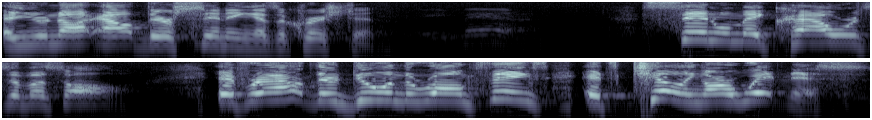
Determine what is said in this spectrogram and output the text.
and you're not out there sinning as a Christian. Amen. Sin will make cowards of us all. If we're out there doing the wrong things, it's killing our witness.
